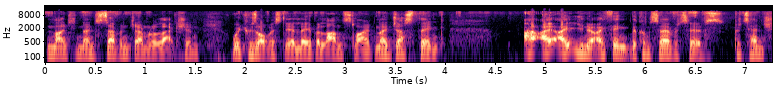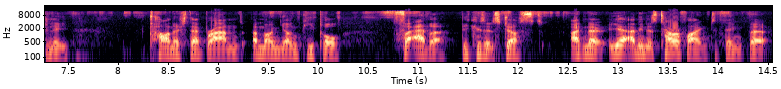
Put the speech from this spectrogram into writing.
1997 general election, which was obviously a Labour landslide. And I just think, I, I- you know, I think the Conservatives potentially tarnish their brand among young people forever because it's just I don't know. Yeah, I mean it's terrifying to think that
